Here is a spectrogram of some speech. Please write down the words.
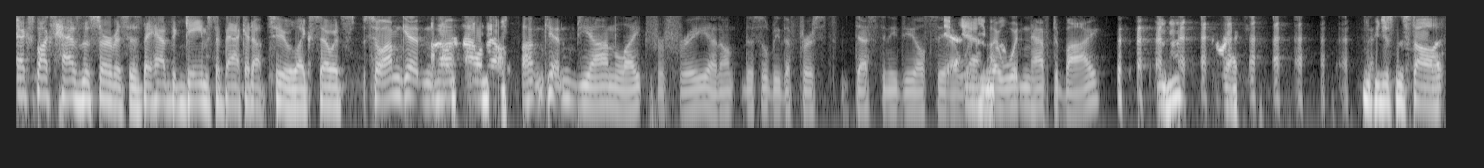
Xbox has the services. They have the games to back it up too. Like, so it's So I'm getting, I don't, I don't know. I'm getting Beyond Light for free. I don't. This will be the first Destiny DLC I, Yeah. wouldn't, I wouldn't have to buy. Correct. you can just install it.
